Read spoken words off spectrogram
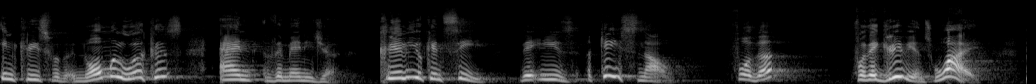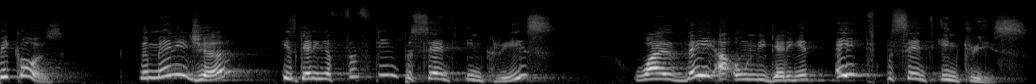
increase for the normal workers and the manager. Clearly you can see there is a case now for the for their grievance. Why? Because the manager is getting a 15% increase while they are only getting an 8% increase.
